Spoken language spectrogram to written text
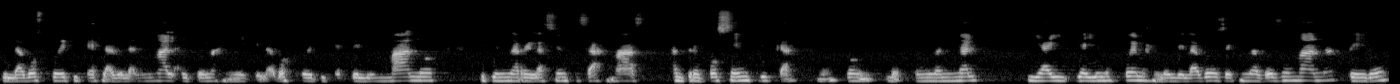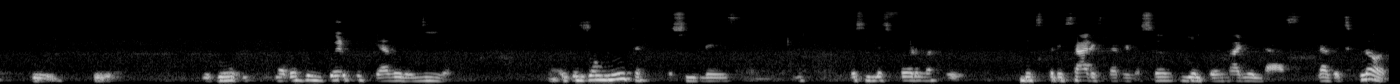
que la voz poética es la del animal, hay poemas en los que la voz poética es del humano, que tiene una relación quizás más antropocéntrica con, con un animal, y hay, y hay unos poemas en donde la voz es una voz humana, pero la voz de un cuerpo que ha devenido. Entonces son muchas posibles, posibles formas de, de, expresar esta relación y el poemario las, las explora.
